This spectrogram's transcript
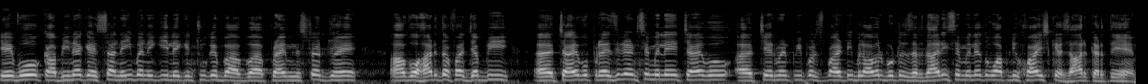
कि वो काबीना का हिस्सा नहीं बनेगी लेकिन चूँकि प्राइम मिनिस्टर जो हैं वो हर दफ़ा जब भी चाहे वो प्रेसिडेंट से मिलें चाहे वो चेयरमैन पीपल्स पार्टी बिलावल भुटो जरदारी से मिले तो वो अपनी ख्वाहिश का इजहार करते हैं।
